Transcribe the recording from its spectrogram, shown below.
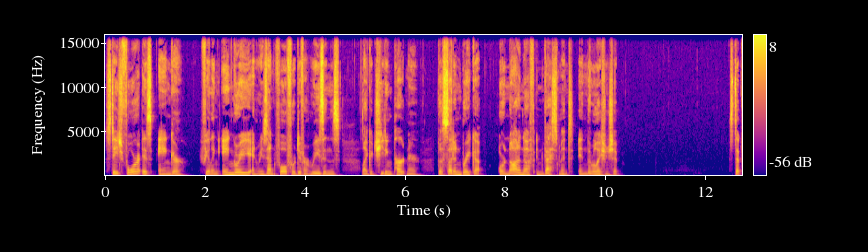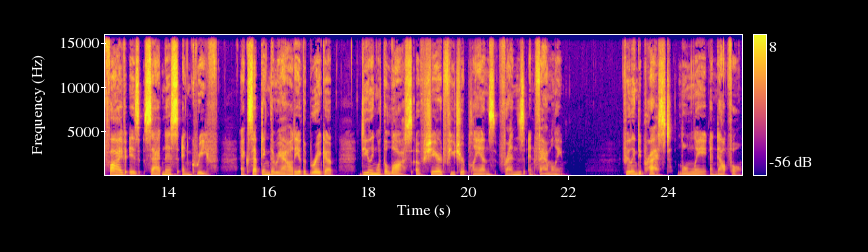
Stage four is anger, feeling angry and resentful for different reasons, like a cheating partner, the sudden breakup, or not enough investment in the relationship. Step five is sadness and grief, accepting the reality of the breakup, dealing with the loss of shared future plans, friends, and family. Feeling depressed, lonely, and doubtful.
